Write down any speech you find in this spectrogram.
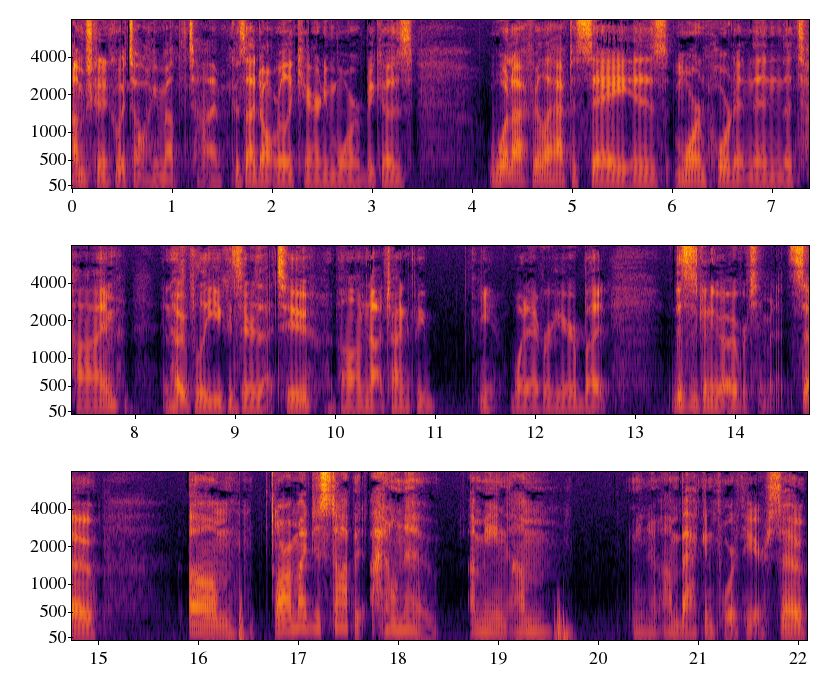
i'm just going to quit talking about the time because i don't really care anymore because what i feel i have to say is more important than the time and hopefully you consider that too uh, i'm not trying to be you know whatever here but this is going to go over 10 minutes. So, um, or I might just stop it. I don't know. I mean, I'm, you know, I'm back and forth here. So,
